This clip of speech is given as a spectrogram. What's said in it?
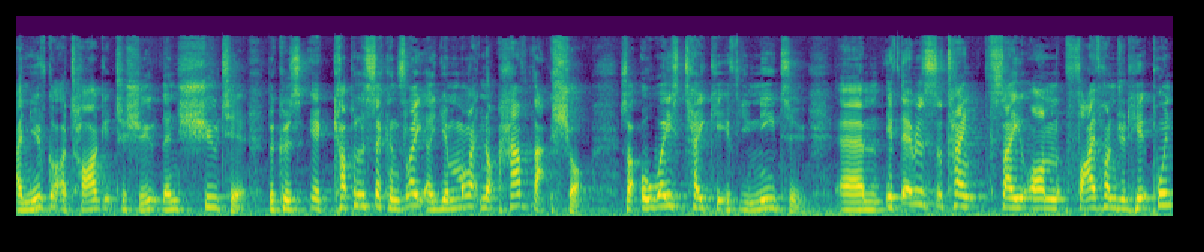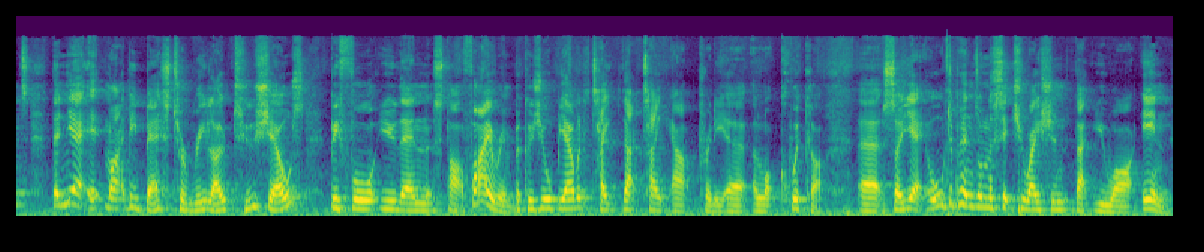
and you've got a target to shoot, then shoot it because a couple of seconds later you might not have that shot. So always take it if you need to. Um, if there is a tank, say on 500 hit points, then yeah, it might be best to reload two shells before you then start firing because you'll be able to take that tank out pretty uh, a lot quicker. Uh, so yeah, it all depends on the situation that you are in.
